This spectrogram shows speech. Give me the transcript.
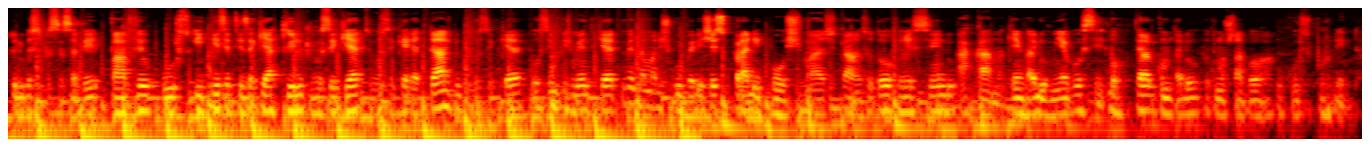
tudo que você precisa saber para ver o curso e ter certeza que é aquilo que você quer, se você quer ir atrás do que você quer ou simplesmente quer inventar uma desculpa e deixar isso para depois. Mas, cara, só estou oferecendo a cama, quem vai dormir é você. Bom, tela do computador, vou te mostrar agora o curso por dentro.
